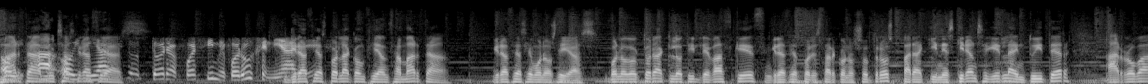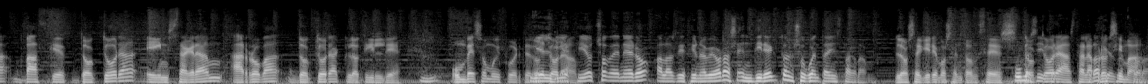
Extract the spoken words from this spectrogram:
Marta, muchas gracias. doctora, fue así, me fueron geniales. Gracias por la confianza, Marta. Gracias y buenos días. Bueno, doctora Clotilde Vázquez, gracias por estar con nosotros. Para quienes quieran seguirla en Twitter, arroba Vázquez Doctora e Instagram, arroba Doctora Clotilde. Un beso muy fuerte, doctora. Y el 18 de enero a las 19 horas en directo en su cuenta de Instagram. Lo seguiremos entonces. doctora, hasta la próxima.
